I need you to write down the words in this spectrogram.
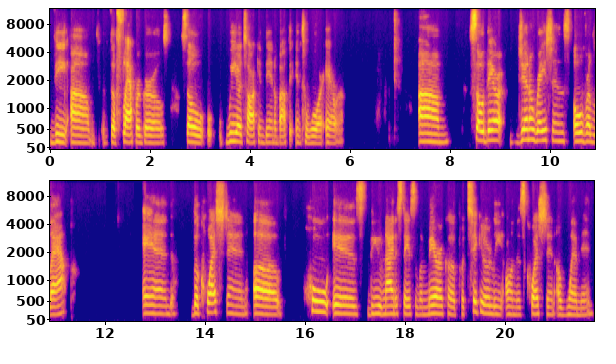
the um, the flapper girls. So we are talking then about the interwar era. Um, so their generations overlap and the question of who is the United States of America, particularly on this question of women,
